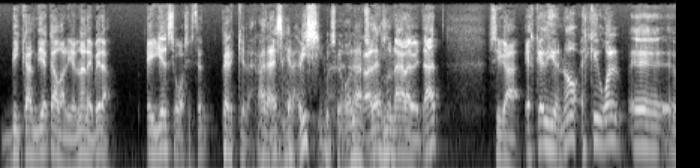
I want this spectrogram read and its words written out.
Vicandi acabaria en la nevera. Ell i el seu assistent, perquè l'errada és gravíssima. La segona, L'errada la és segona. d'una gravetat... O sigui, és que diuen, no, és que igual eh,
